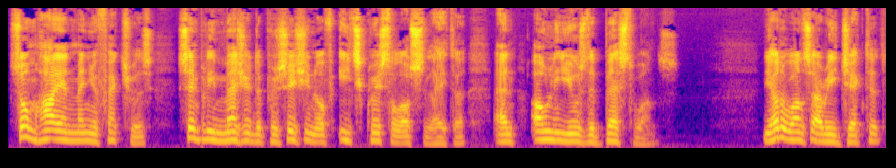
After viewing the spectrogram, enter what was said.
Some high-end manufacturers simply measure the precision of each crystal oscillator and only use the best ones. The other ones are rejected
